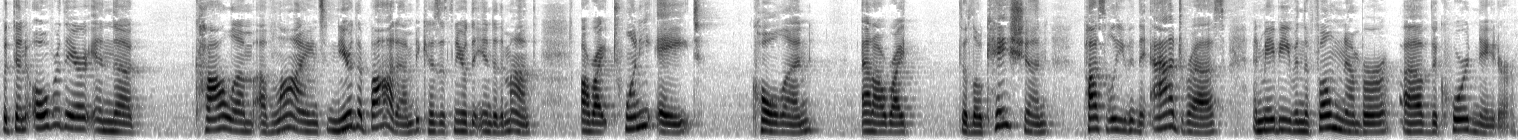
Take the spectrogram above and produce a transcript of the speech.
But then over there in the column of lines near the bottom, because it's near the end of the month, I'll write 28 colon, and I'll write the location, possibly even the address, and maybe even the phone number of the coordinator.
